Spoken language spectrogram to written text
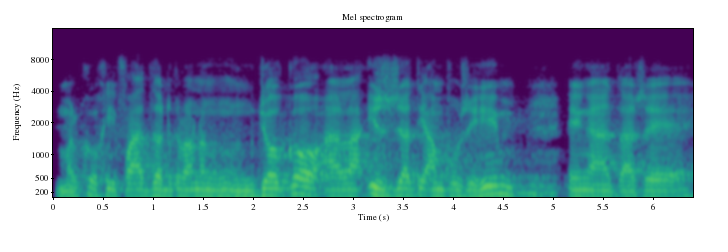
Mergo khifadzan krana njaga ala izzati anfusihim ing atase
